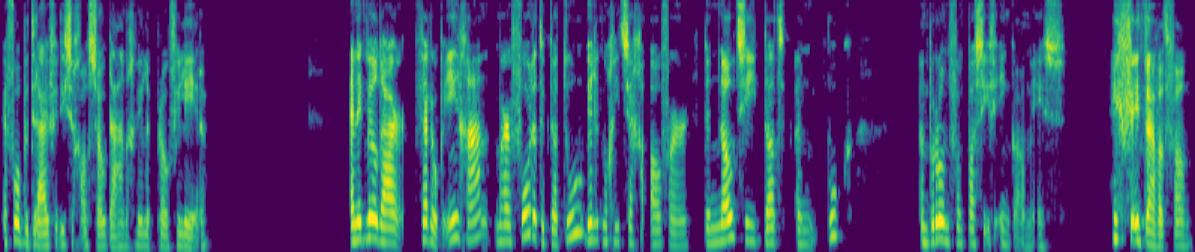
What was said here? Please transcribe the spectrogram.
en voor bedrijven die zich als zodanig willen profileren. En ik wil daar verder op ingaan, maar voordat ik dat doe, wil ik nog iets zeggen over de notie dat een boek een bron van passief inkomen is. Ik vind daar wat van.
